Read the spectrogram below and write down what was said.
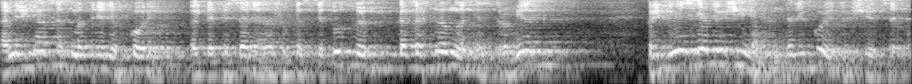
Американцы смотрели в корень, когда писали нашу Конституцию, как основной инструмент, преследующий далеко идущие цели.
